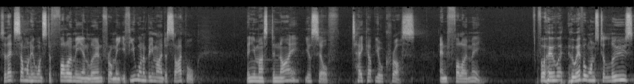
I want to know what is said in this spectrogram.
so that's someone who wants to follow me and learn from me. If you want to be my disciple, then you must deny yourself, take up your cross, and follow me. For whoever wants to lose,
